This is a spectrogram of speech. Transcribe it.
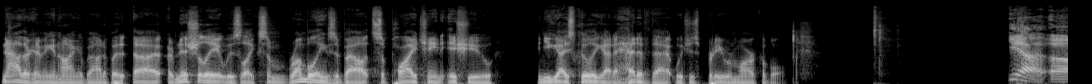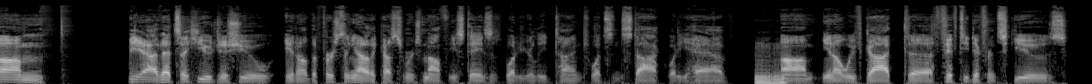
Now they're hemming and hawing about it. But uh, initially it was like some rumblings about supply chain issue and you guys clearly got ahead of that, which is pretty remarkable. Yeah, um, yeah, that's a huge issue. You know, the first thing out of the customer's mouth these days is what are your lead times? What's in stock? What do you have? Mhm. Um, you know, we've got uh, 50 different SKUs.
